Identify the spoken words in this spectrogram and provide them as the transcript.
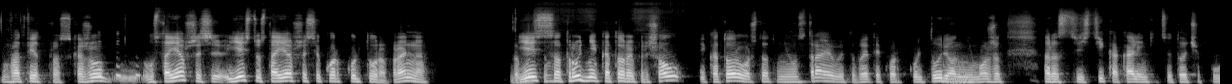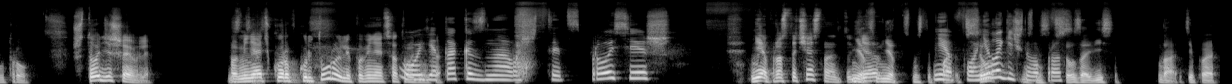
В ответ просто скажу. Устоявшийся, есть устоявшаяся корп-культура, правильно? Допустим. Есть сотрудник, который пришел, и которого что-то не устраивает в этой корп-культуре, он Мгм. не может расцвести, как аленький цветочек по утру. Что дешевле? Поменять Естественно. корп-культуру или поменять Ой, сотрудника? я так и знала, что ты это спросишь. Не, просто честно, Нет, я- нет, в смысле... Не, па- вполне логичный вопрос. Все зависит. Да, типа,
